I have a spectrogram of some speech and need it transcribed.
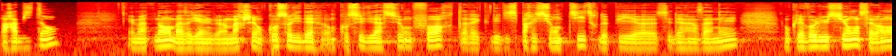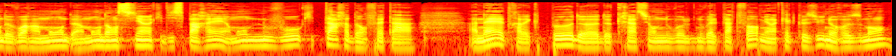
par habitant. Et maintenant, bah, il y a un marché en, consolida en consolidation forte avec des disparitions de titres depuis ces dernières années. Donc l'évolution, c'est vraiment de voir un monde, un monde ancien qui disparaît, un monde nouveau qui tarde en fait à, à naître, avec peu de, création de, nouvelles plateformes. Il y en a quelques-unes, heureusement,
